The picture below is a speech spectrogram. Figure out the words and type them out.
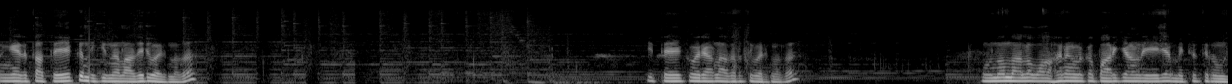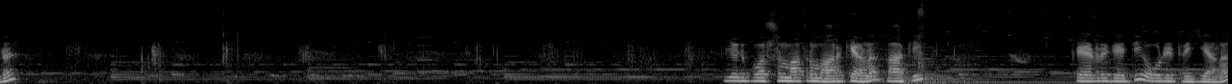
അങ്ങേടുത്ത് ആ തേക്ക് നിൽക്കുന്നതാണ് അതിര് വരുന്നത്. ഈ തേക്ക് വരെയാണ് അതിർത്തി വരുന്നത്. മൂന്നോ നാലോ വാഹനങ്ങളൊക്കെ പാർക്കാനുള്ള ഏരിയ മുറ്റത്തിനുണ്ട് ഈ ഒരു പോർഷൻ മാത്രം വാർക്കയാണ് ബാക്കി കേഡർ കയറ്റി ഓടിയിട്ടിരിക്കുകയാണ്.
